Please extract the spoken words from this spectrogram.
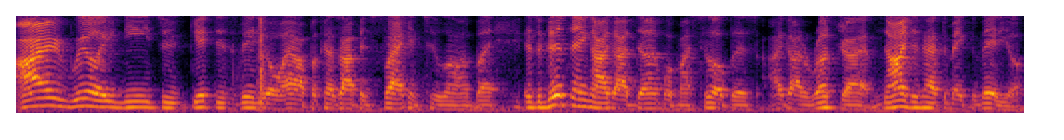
I really need to get this video out because I've been slacking too long. But it's a good thing I got done with my syllabus. I got a rough drive. Now I just have to make the video.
